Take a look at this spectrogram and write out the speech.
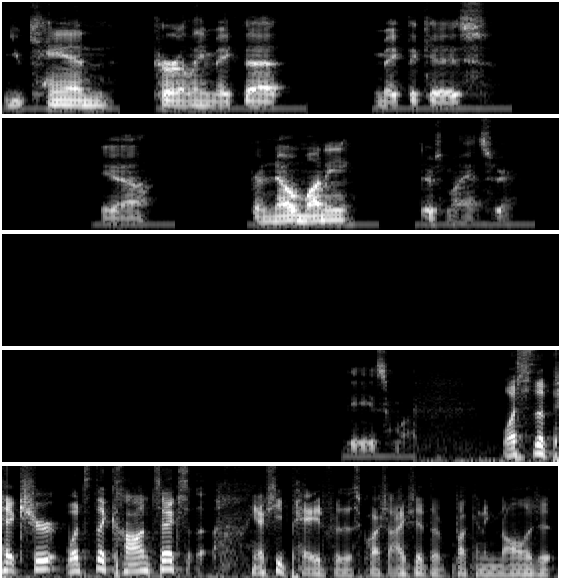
you can currently make that make the case. Yeah, for no money, there's my answer. There's my. What's the picture? What's the context? He actually paid for this question. I actually have to fucking acknowledge it.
